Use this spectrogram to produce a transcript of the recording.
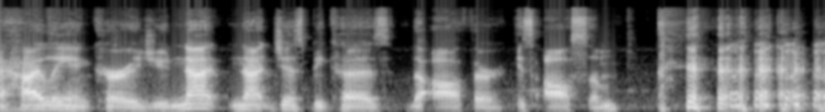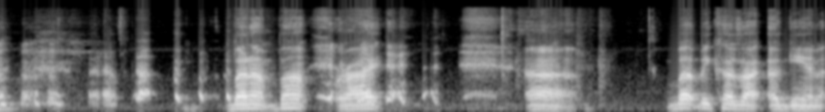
I highly encourage you, not not just because the author is awesome, but I'm bump right. Uh, but because I again,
